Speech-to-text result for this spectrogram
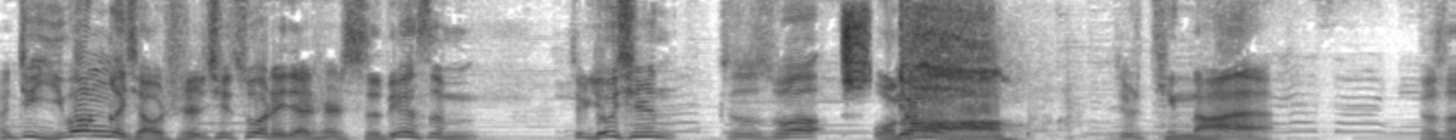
啊就一万个小时去做这件事儿，指定是，就尤其是就是说我们要就是挺难，就是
